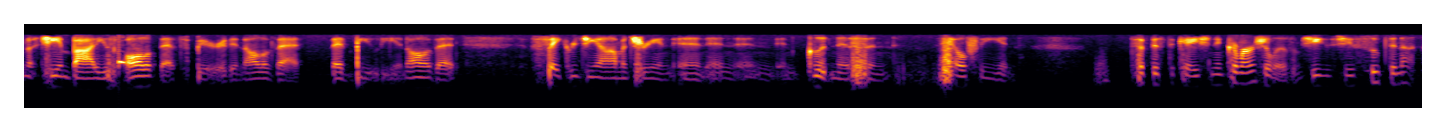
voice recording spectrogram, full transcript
You know, she embodies all of that spirit and all of that that beauty and all of that sacred geometry and and and and, and goodness and healthy and sophistication and commercialism. She's she's soup to nuts.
